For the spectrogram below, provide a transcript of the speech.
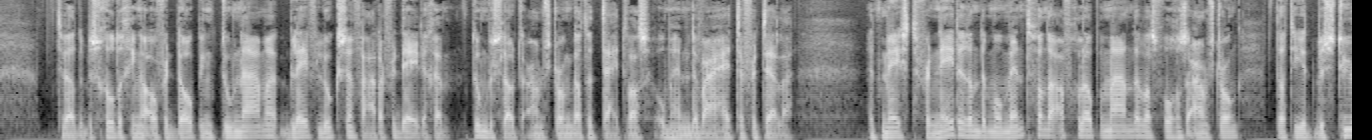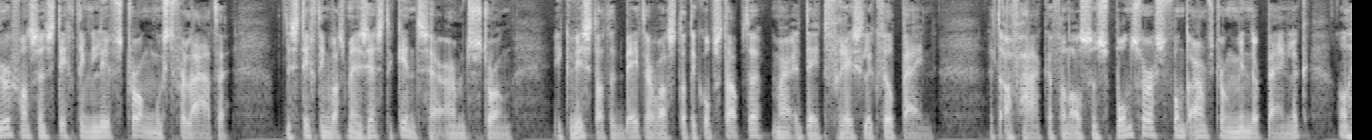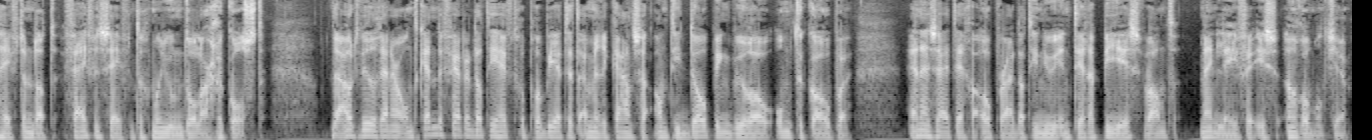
Terwijl de beschuldigingen over doping toenamen... bleef Luke zijn vader verdedigen. Toen besloot Armstrong dat het tijd was om hem de waarheid te vertellen. Het meest vernederende moment van de afgelopen maanden was volgens Armstrong... dat hij het bestuur van zijn stichting Live Strong moest verlaten. De stichting was mijn zesde kind, zei Armstrong. Ik wist dat het beter was dat ik opstapte, maar het deed vreselijk veel pijn. Het afhaken van al zijn sponsors vond Armstrong minder pijnlijk... al heeft hem dat 75 miljoen dollar gekost. De oud-wielrenner ontkende verder dat hij heeft geprobeerd... het Amerikaanse antidopingbureau om te kopen. En hij zei tegen Oprah dat hij nu in therapie is... want mijn leven is een rommeltje.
